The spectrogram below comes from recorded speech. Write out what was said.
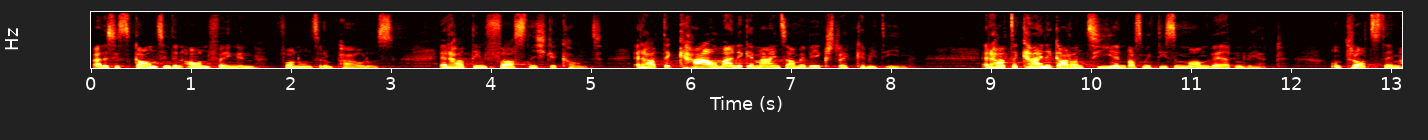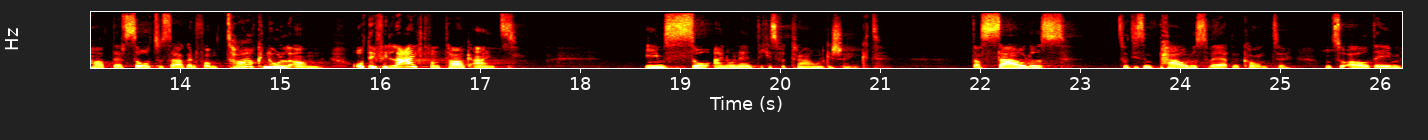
weil es ist ganz in den Anfängen von unserem Paulus. Er hat ihn fast nicht gekannt. Er hatte kaum eine gemeinsame Wegstrecke mit ihm. Er hatte keine Garantien, was mit diesem Mann werden wird. Und trotzdem hat er sozusagen vom Tag Null an oder vielleicht vom Tag eins ihm so ein unendliches Vertrauen geschenkt, dass Saulus zu diesem Paulus werden konnte und zu all dem,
